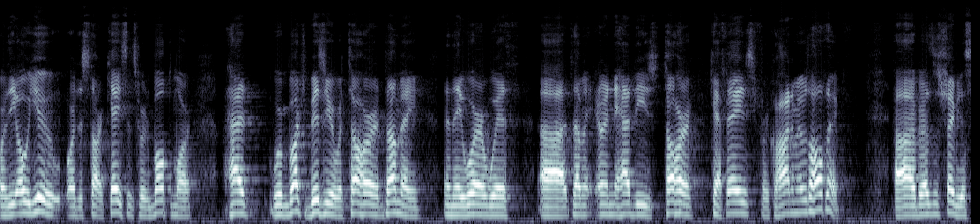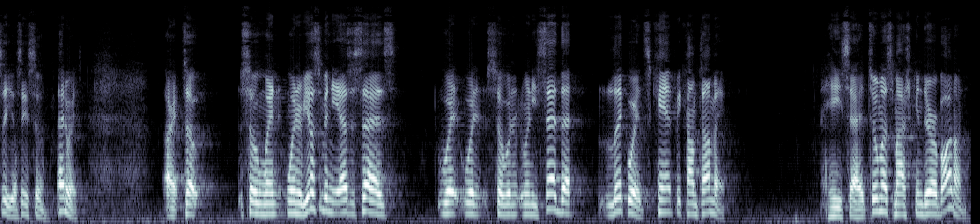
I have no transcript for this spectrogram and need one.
or the OU, or the Star since we're in Baltimore, had, were much busier with tahar and Dame than they were with, uh, and they had these tahar cafes for Kohanim. It was the whole thing. Uh, but as a shame, you'll see, you'll see soon. Anyways. All right, so, so when, when Rabbi Yosef ben Ezra says, so when, when he said that liquids can't become tamei, he said, Tumas mashkin derabanan.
